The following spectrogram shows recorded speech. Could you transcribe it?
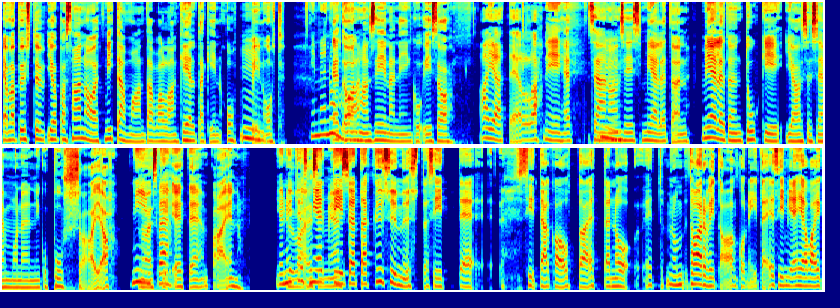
Ja mä pystyn jopa sanoa, että mitä mä oon tavallaan keltäkin oppinut. Mm. Että onhan siinä niin kuin iso ajatella. Niin, että sehän mm. on siis mieletön, mieletön tuki ja se semmoinen niin pushaaja Niinpä. myöskin eteenpäin. Ja nyt jos esimies. miettii tätä kysymystä sitten sitä kautta, että no, että no tarvitaanko niitä esimiehiä vai,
